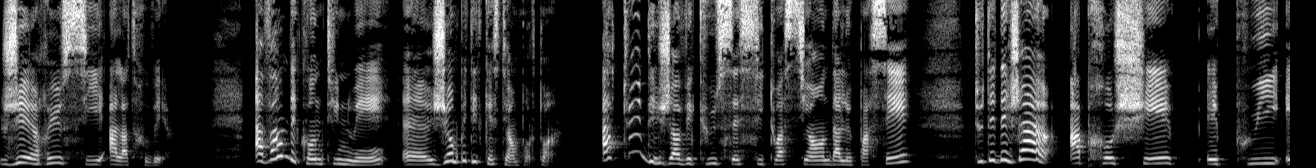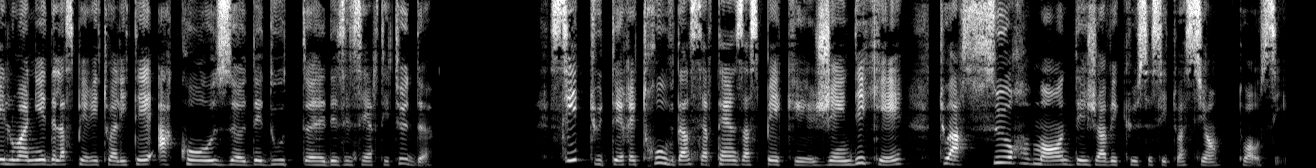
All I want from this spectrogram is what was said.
j'ai réussi à la trouver. Avant de continuer, euh, j'ai une petite question pour toi. As-tu déjà vécu ces situations dans le passé? Tu t'es déjà approché et puis éloigné de la spiritualité à cause des doutes et des incertitudes? Si tu te retrouves dans certains aspects que j'ai indiqués, tu as sûrement déjà vécu ces situations, toi aussi.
